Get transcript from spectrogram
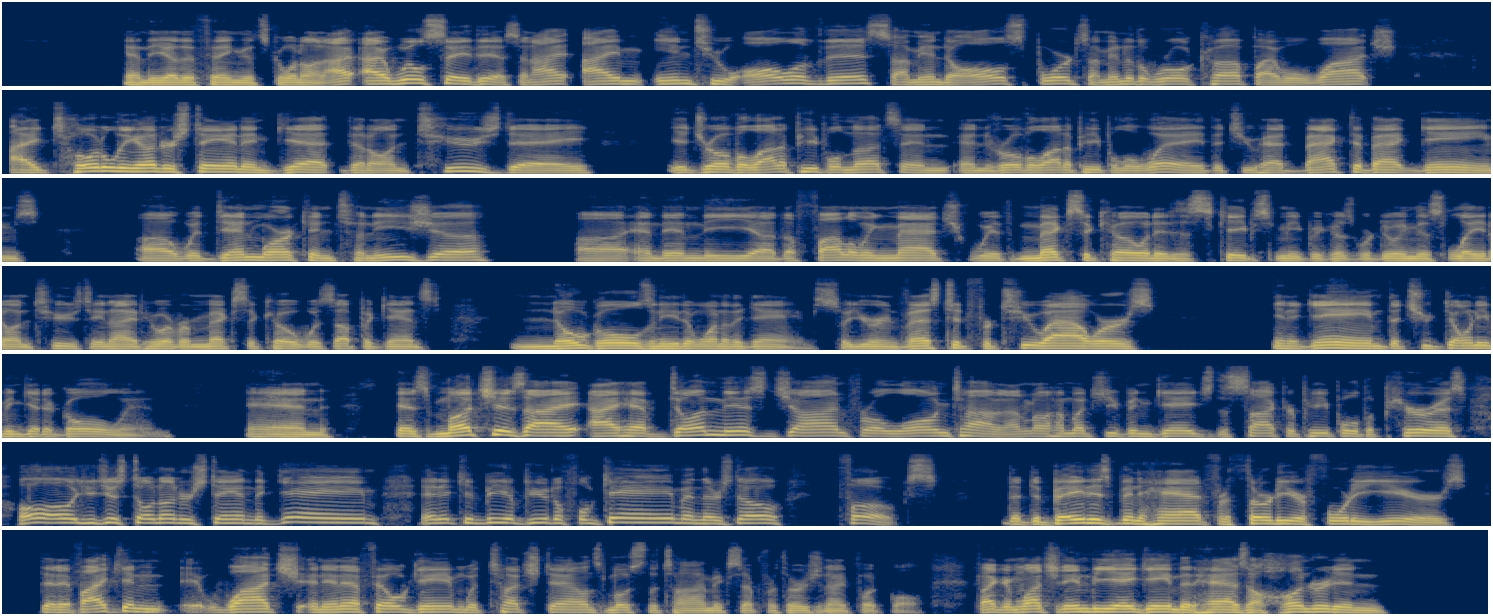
and the other thing that's going on. I, I will say this, and I, I'm into all of this. I'm into all sports. I'm into the World Cup. I will watch. I totally understand and get that on Tuesday, it drove a lot of people nuts and, and drove a lot of people away that you had back to back games uh, with Denmark and Tunisia. Uh, and then the uh, the following match with Mexico, and it escapes me because we're doing this late on Tuesday night. Whoever Mexico was up against, no goals in either one of the games. So you're invested for two hours in a game that you don't even get a goal in. And as much as I I have done this, Jon, for a long time, I don't know how much you've engaged the soccer people, the purists. Oh, you just don't understand the game, and it can be a beautiful game, and there's no folks. The debate has been had for 30 or 40 years that if I can watch an NFL game with touchdowns most of the time, except for Thursday night football, if I can watch an NBA game that has a hundred and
